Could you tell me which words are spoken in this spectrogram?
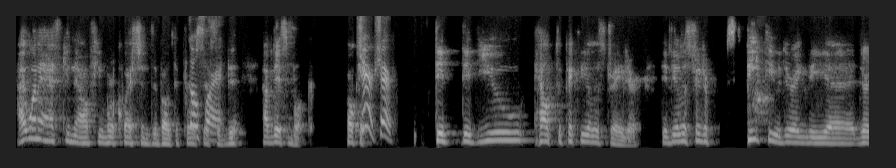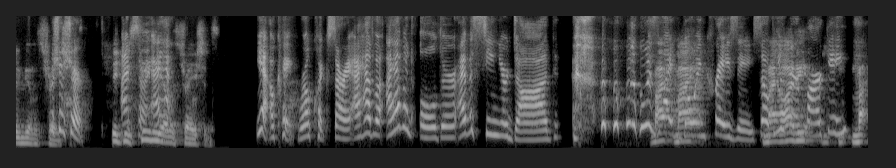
I want to ask you now a few more questions about the process of, the, of this book. Okay. Sure, sure. Did did you help to pick the illustrator? Did the illustrator speak to you during the uh, during the illustration? Sure, sure. Did you I'm see sorry, the I illustrations? Have, yeah. Okay. Real quick. Sorry, I have a I have an older I have a senior dog who is my, like my, going crazy. So if you hear barking, my,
